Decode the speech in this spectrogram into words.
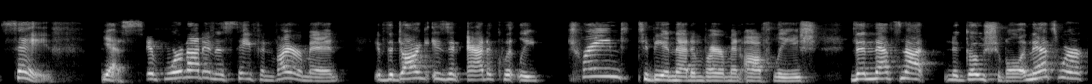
safe. Yes. if we're not in a safe environment if the dog isn't adequately trained to be in that environment off leash then that's not negotiable. And that's where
